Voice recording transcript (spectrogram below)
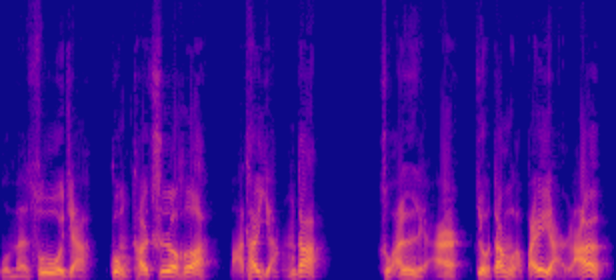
我们苏家供他吃喝，把他养大，转脸就当了白眼狼。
